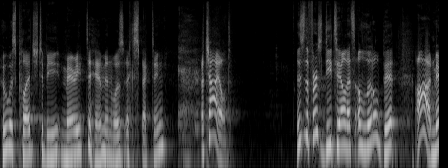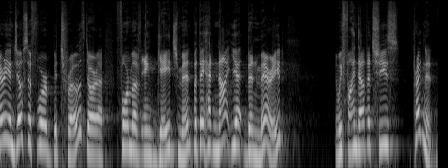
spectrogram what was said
who was pledged to be married to him and was expecting a child. This is the first detail that's a little bit odd. Mary and Joseph were betrothed or a form of engagement, but they had not yet been married. And we find out that she's pregnant.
